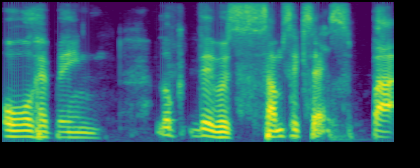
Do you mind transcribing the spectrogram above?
all have been. Look, there was some success, but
